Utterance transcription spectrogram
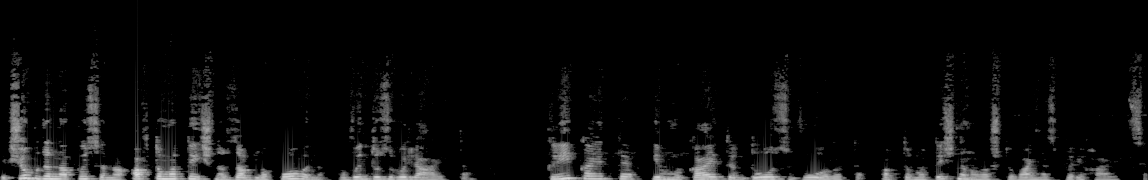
Якщо буде написано автоматично заблоковано, ви дозволяєте. Клікаєте і вмикаєте дозволити. Автоматичне налаштування зберігається.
